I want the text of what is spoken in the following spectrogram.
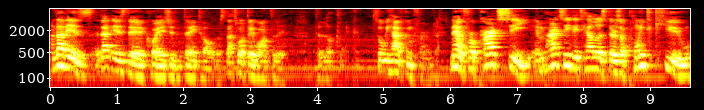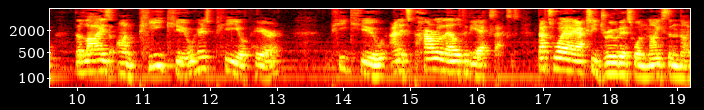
And that is, that is the equation they told us. That's what they wanted it to look like. So we have confirmed that. Now for part C, in part C they tell us there's a point Q that lies on PQ. Here's P up here PQ and it's parallel to the x-axis. That's why I actually drew this one nice and ni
